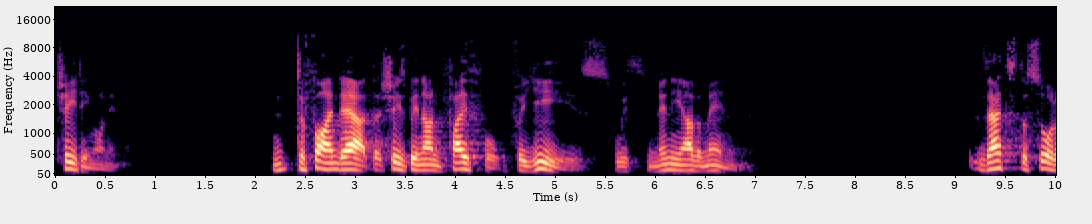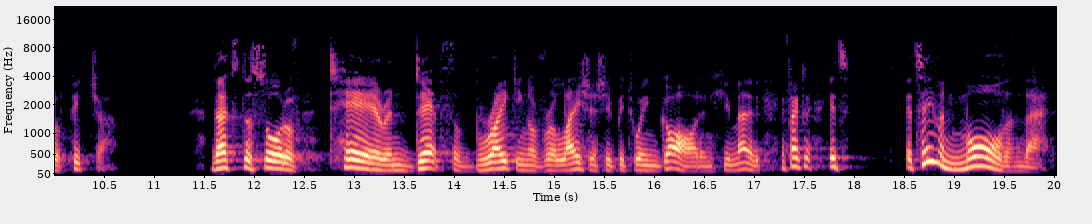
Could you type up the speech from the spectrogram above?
cheating on him to find out that she's been unfaithful for years with many other men. That's the sort of picture. That's the sort of tear and depth of breaking of relationship between God and humanity. In fact, it's, it's even more than that.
